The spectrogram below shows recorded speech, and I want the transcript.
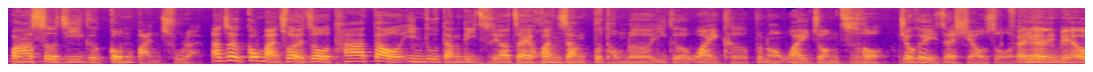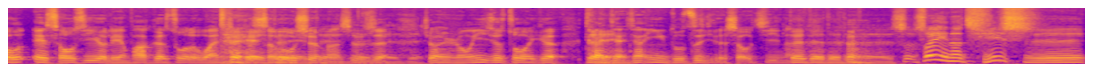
帮他设计一个公版出来。那这个公版出来之后，他到印度当地，只要再换上不同的一个外壳、不同的外装之后，就可以再销售。反正里面 O S O C 有联发科做的完整的 solution 嘛，是不是？就很容易就做一个看起来像印度自己的手机呢？对对对对对。所所以呢，其实。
